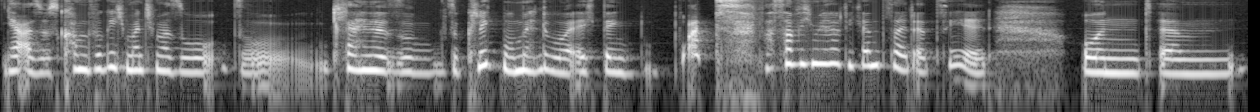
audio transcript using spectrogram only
ja, also es kommen wirklich manchmal so, so kleine, so, so Klickmomente, wo man echt denkt, what? Was habe ich mir da die ganze Zeit erzählt? Und ähm,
